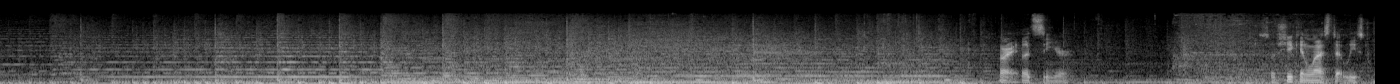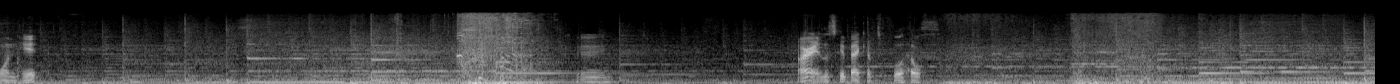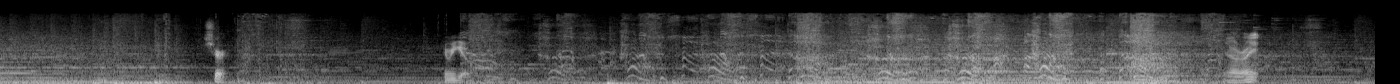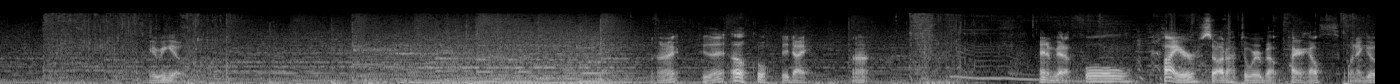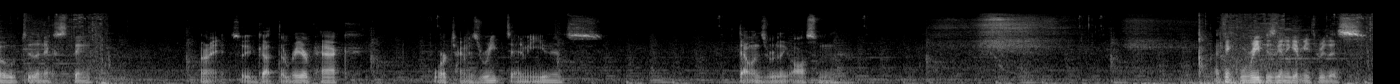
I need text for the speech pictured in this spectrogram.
Alright, let's see here. So she can last at least one hit. Alright, let's get back up to full health. Sure. Here we go. Alright. Here we go. Alright, do that. Oh, cool. They die. Uh, and I've got a full pyre, so I don't have to worry about pyre health when I go to the next thing. Alright, so we've got the rare pack. Four times reap to enemy units. That one's really awesome. I think reap is going to get me through this.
